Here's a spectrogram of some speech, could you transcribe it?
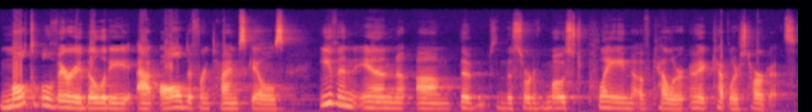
multiple variability at all different timescales, even in um, the, the sort of most plain of uh, Kepler's targets.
